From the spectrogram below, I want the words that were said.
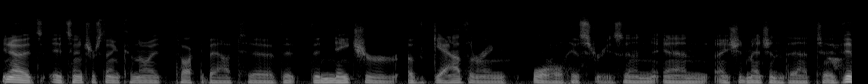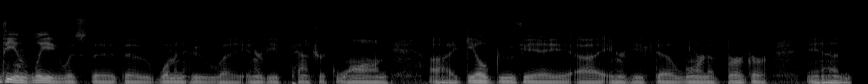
You know, it's it's interesting. Kanoe talked about uh, the the nature of gathering oral histories, and and I should mention that uh, Vivian Lee was the the woman who uh, interviewed Patrick Wong. Uh, Gail Gouvier uh, interviewed uh, Lorna Berger, and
